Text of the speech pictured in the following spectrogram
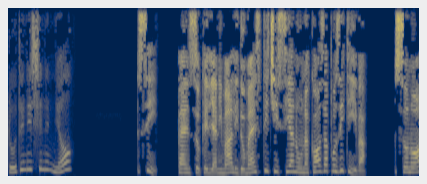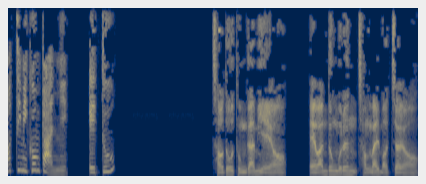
로드니 씨는요? Sì. Penso che gli animali domestici siano una cosa positiva. Sono ottimi compagni. E tu? 저도 동감이에요. 애완동물은 정말 멋져요.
